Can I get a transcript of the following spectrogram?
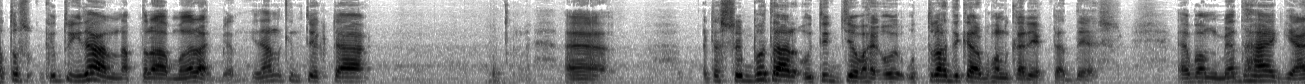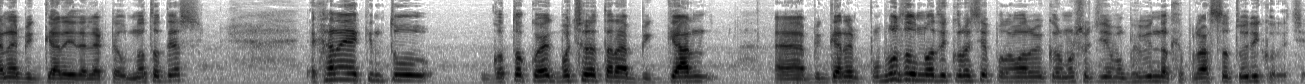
অত কিন্তু ইরান, আপনারা মনে রাখবেন, ইরান কিন্তু একটা একটা সভ্যতার ঐতিহ্যবাহী উত্তরাধিকার বহনকারী একটা দেশ এবং মেধায়, জ্ঞানে বিজ্ঞানে ইরান একটা উন্নত দেশ। এখানে কিন্তু গত কয়েক বছরে তারা বিজ্ঞান বিজ্ঞানের প্রভূত উন্নতি করেছে, পারমাণবিক কর্মসূচি এবং বিভিন্ন ক্ষেপণাস্ত্র তৈরি করেছে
